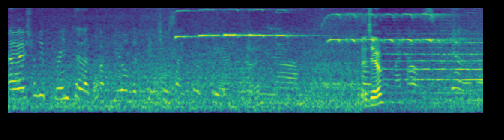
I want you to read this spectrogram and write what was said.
I actually printed a, a few of the pictures I took here in um, Did you? my house. Yeah, my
